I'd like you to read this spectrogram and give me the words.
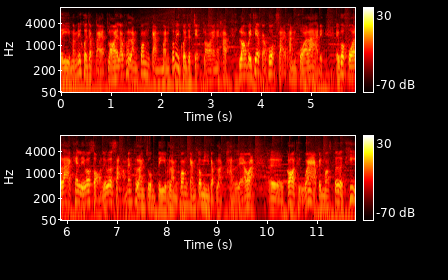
ตี มันไม่ควรจะ 800 แล้วพลังป้องกันมันก็ไม่ควรจะ 700 นะครับ ลองไปเทียบกับพวกสายพันธุ์อาล่าดิไอพวกโคอาล่าแค่เลเวล2เลเวล3แม่งพลังโจมตีพลังป้องกันก็มีแบบหลักพันแล้วอะเออก็ถือว่าเป็นมอนสเตอร์ที่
